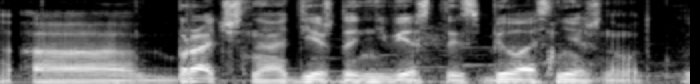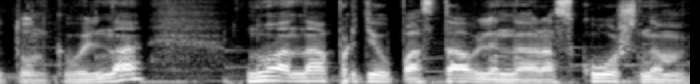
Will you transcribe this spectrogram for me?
а, брачная одежда невесты из белоснежного такого тонкого льна. Ну, она противопоставлена роскошным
